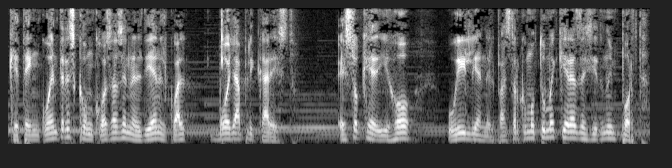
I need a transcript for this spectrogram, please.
que te encuentres con cosas en el día en el cual voy a aplicar esto. Esto que dijo William, el pastor, como tú me quieras decir, no importa.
